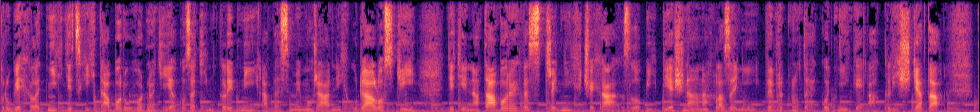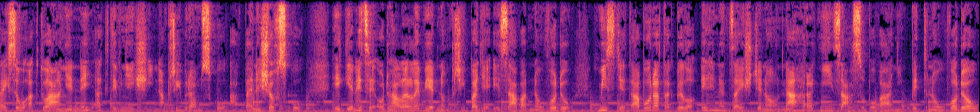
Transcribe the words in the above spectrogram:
Průběh letních dětských táborů hodnotí jako zatím klidný a bez mimořádných událostí. Děti na táborech ve středních Čechách zlobí běžná nachlazení, vyvrknuté kotníky a klíšťata. Ta jsou aktuálně nejaktivnější na Příbramsku a Benešovsku. Hygienici odhalili odhalili v jednom případě i závadnou vodu. V místě tábora tak bylo i hned zajištěno náhradní zásobování pitnou vodou.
